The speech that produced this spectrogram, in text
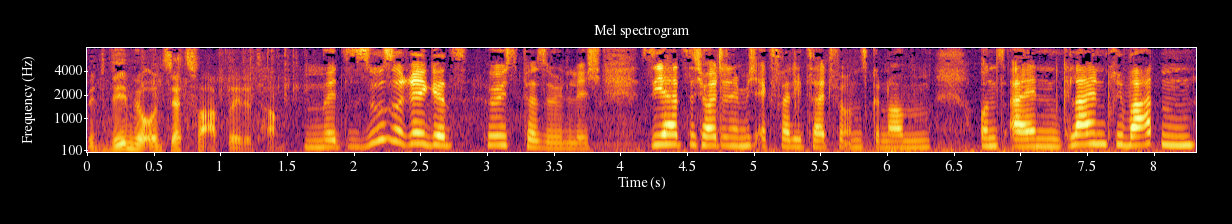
mit wem wir uns jetzt verabredet haben. Mit Suse Regitz höchstpersönlich. Sie hat sich heute nämlich extra die Zeit für uns genommen, uns einen kleinen privaten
